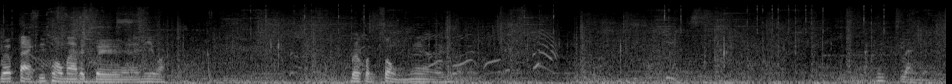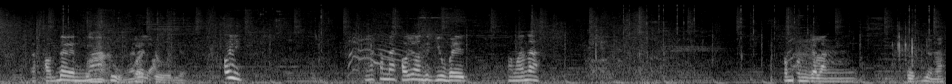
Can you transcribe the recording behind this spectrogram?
เบอร์แปลกที่โทรมาเป็นเบอร์ไอ้นี่วะเบอร์ขนส่งแน่เลยเนี่ยแรงเลยแล้วเขาเดินหน้าถูกไม่กได้ว่าเหรอจูนเนี่ยเฮ้ยแล้วทำไมเขาโยนสกิลไปทางนั้นน่ะข้างบนกำลังคุกอยู่นะ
